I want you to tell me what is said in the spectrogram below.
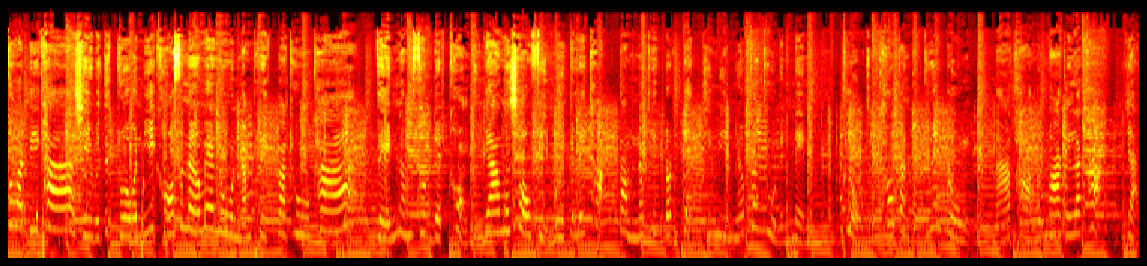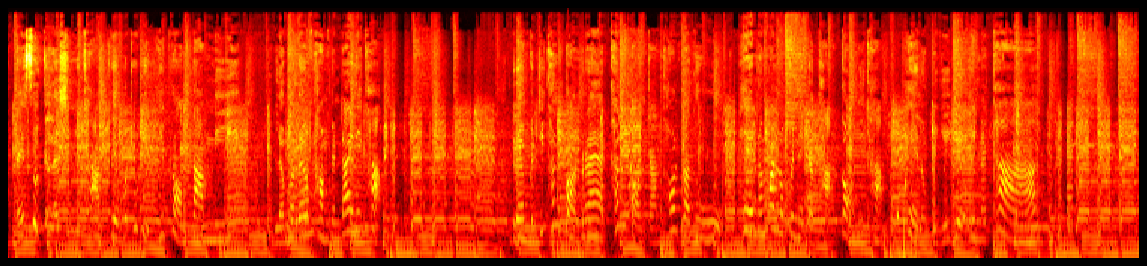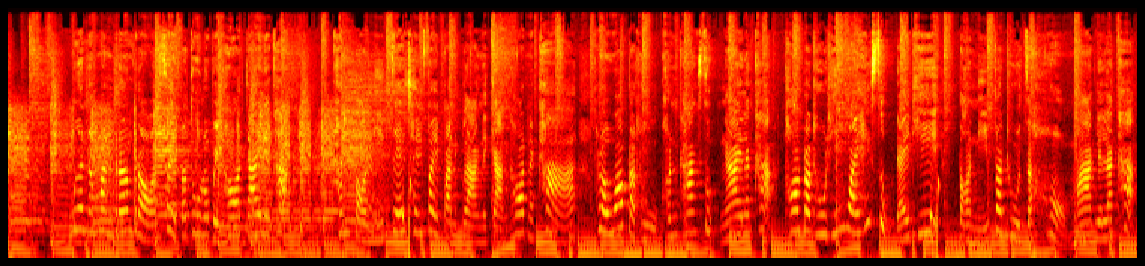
สวัสดีค่ะ ชีวิตติดครัววันนี้ขอเสนอเมนูน้ำพริกปลาทูค่ะ เจ๊นำสูตรเด็ดของคุณย่ามาโชว์ฝีมือกันเลยค่ะตำน้ำพริกรสเด็ดที่มีเนื้อปลาทูเน้นๆโขลกจนเข้ากันกับเครื่องปรุงน่าทานมากๆเลยล่ะค่ะ อยากได้สูตรกันแล้วใช่ไหมคะเตรียมวัตถุดิบให้พร้อมตามนี้ แล้วมาเริ่มทำกันได้เลยค่ะ เริ่มกันที่ขั้นตอนแรกขั้นตอนการทอดปลาทู เทน้ำมันลงไปในกระทะก่อนเลยค่ะเทลงไปเยอะๆเลยนะคะ ริ่มร้อนใส่ปลาทูลงไปทอดได้เลยค่ะ ขั้นตอนนี้เจ๊ใช้ไฟปานกลางในการทอดนะคะ เพราะว่าปลาทูค่อนข้างสุกง่ายแล้วค่ะ ทอดปลาทูทิ้งไว้ให้สุกได้ที่ ตอนนี้ปลาทูจะหอมมากเลยล่ะค่ะ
